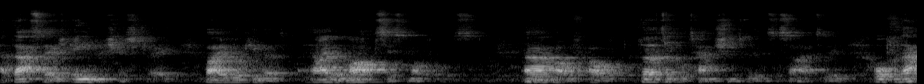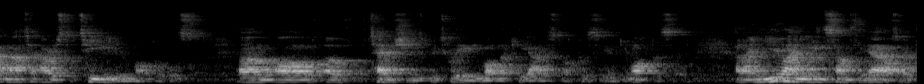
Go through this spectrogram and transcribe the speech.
at that stage, English history by looking at either Marxist models uh, of, of vertical tensions within society, or for that matter, Aristotelian models um, of, of tensions between monarchy, aristocracy, and democracy. And I knew I needed something else. I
